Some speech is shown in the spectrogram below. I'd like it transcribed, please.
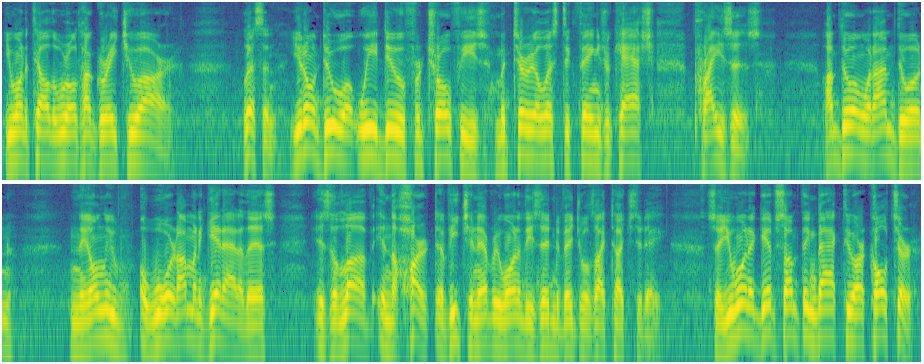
you want to tell the world how great you are. Listen, you don't do what we do for trophies, materialistic things, or cash prizes. I'm doing what I'm doing, and the only award I'm going to get out of this is the love in the heart of each and every one of these individuals I touch today. So you want to give something back to our culture?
